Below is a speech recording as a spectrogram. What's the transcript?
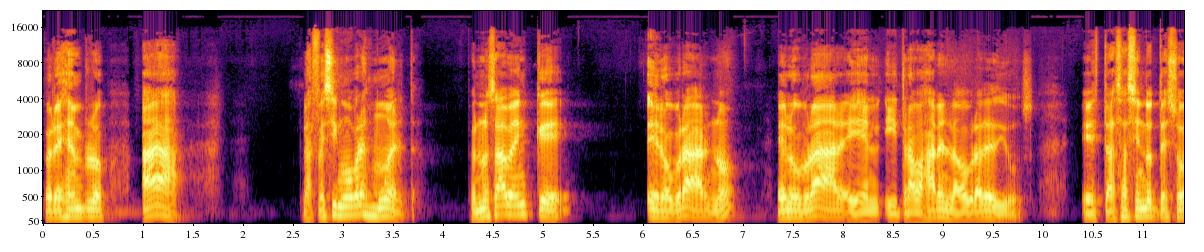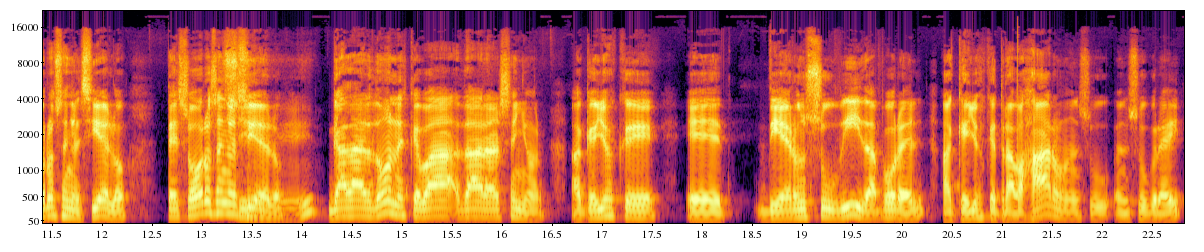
por ejemplo, ah, la fe sin obra es muerta. Pero no saben que el obrar, ¿no? El obrar y, el- y trabajar en la obra de Dios, estás haciendo tesoros en el cielo, tesoros en el Sí. cielo, galardones que va a dar al Señor, aquellos que eh, dieron su vida por Él, aquellos que trabajaron en su, en su grey,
